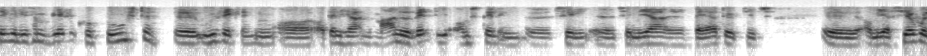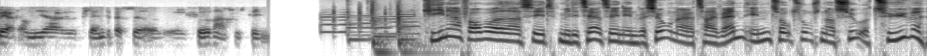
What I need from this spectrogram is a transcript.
Det vil ligesom virkelig kunne booste øh, udviklingen og, og den her meget nødvendige omstilling øh, til, øh, til mere øh, bæredygtigt øh, og mere cirkulært og mere øh, plantebaseret øh, fødevaresystem. Kina forbereder sit militær til en invasion af Taiwan inden 2027.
